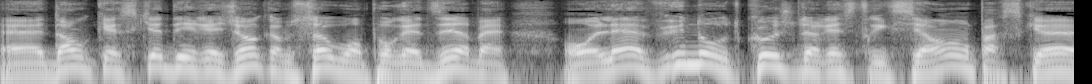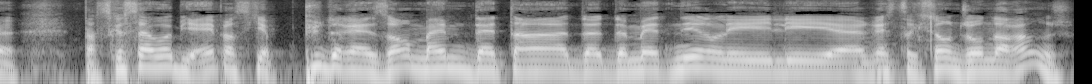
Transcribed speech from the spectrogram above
Euh, donc, est-ce qu'il y a des régions comme ça où on pourrait dire, ben, on lève une autre couche de restrictions parce que parce que ça va bien, parce qu'il n'y a plus de raison même d'être de, de, maintenir les, les euh, restrictions de jaune orange?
